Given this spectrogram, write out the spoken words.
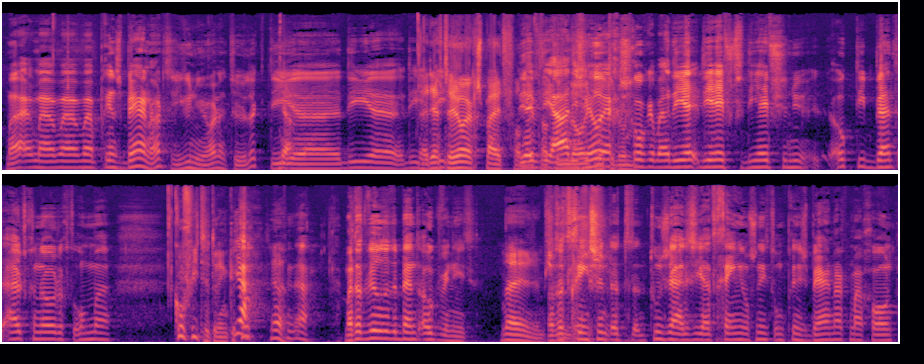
Maar, maar, maar, maar Prins Bernhard, junior natuurlijk, die... eh, die, eh, die, Ja, die heeft er heel erg spijt van. die heeft, ja, die is heel erg geschrokken. Maar die, die, heeft, die heeft ze nu ook die band uitgenodigd om... eh, Koffie te drinken, Ja. toch? Ja. ja. Maar dat wilde de band ook weer niet. Nee, Want het ging ze, het, toen zeiden ze, ja, het ging ons niet om Prins Bernhard, maar gewoon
